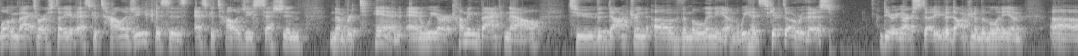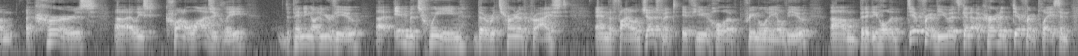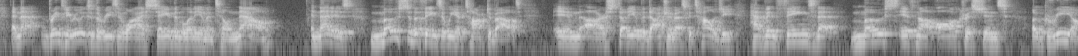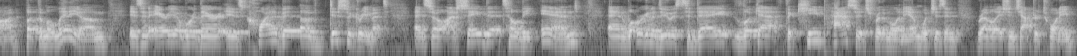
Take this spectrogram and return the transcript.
Welcome back to our study of eschatology. This is eschatology session number 10, and we are coming back now to the doctrine of the millennium. We had skipped over this during our study. The doctrine of the millennium um, occurs, uh, at least chronologically, depending on your view, uh, in between the return of Christ and the final judgment if you hold a premillennial view. Um, but if you hold a different view, it's going to occur in a different place. And, and that brings me really to the reason why I saved the millennium until now. And that is most of the things that we have talked about in our study of the doctrine of eschatology have been things that most, if not all, Christians agree on. But the millennium is an area where there is quite a bit of disagreement. And so I've saved it till the end. And what we're going to do is today look at the key passage for the millennium, which is in Revelation chapter 20,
